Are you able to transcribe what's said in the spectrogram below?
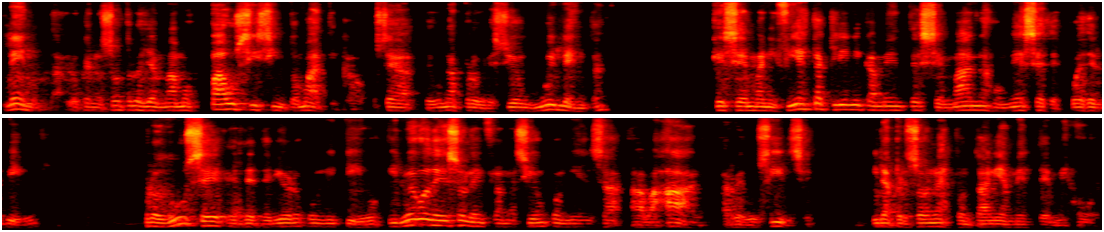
lenta, lo que nosotros llamamos pausisintomática, o sea, de una progresión muy lenta, que se manifiesta clínicamente semanas o meses después del virus, produce el deterioro cognitivo y luego de eso la inflamación comienza a bajar, a reducirse y la persona espontáneamente mejora.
